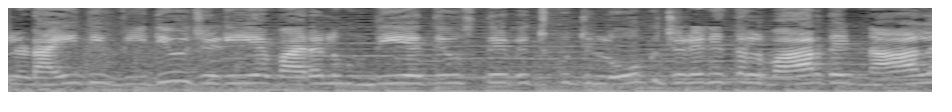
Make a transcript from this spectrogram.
ਲੜਾਈ ਦੀ ਵੀਡੀਓ ਜਿਹੜੀ ਹੈ ਵਾਇਰਲ ਹੁੰਦੀ ਹੈ ਤੇ ਉਸ ਦੇ ਵਿੱਚ ਕੁਝ ਲੋਕ ਜਿਹੜੇ ਨੇ ਤਲਵਾਰ ਦੇ ਨਾਲ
